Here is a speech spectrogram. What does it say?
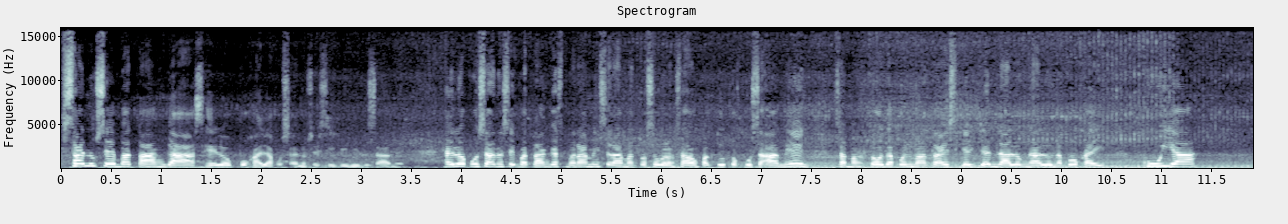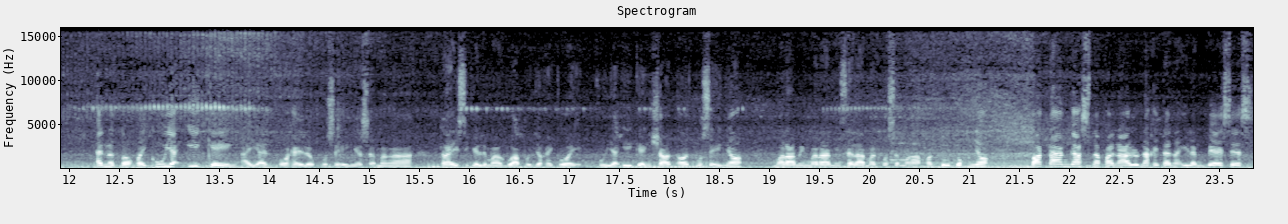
San Jose, Batangas. Hello po, kala ko San Jose City dito sa amin. Hello po San Jose, Batangas. Maraming salamat po sa walang sawang pagtutok po sa amin. Sa mga toda po ng mga tricycle dyan, lalong-lalo na po kay Kuya ano to, kay Kuya Iking. Ayan po, hello po sa inyo sa mga tricycle mga gwapo dyan kay Kuya, Kuya Iking. Shout out po sa inyo. Maraming maraming salamat po sa mga pagtutok nyo. Batangas na panalo na kita ng ilang beses.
